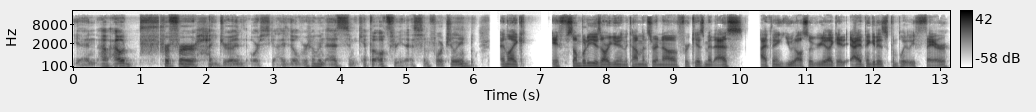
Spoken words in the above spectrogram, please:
Yeah, and I, I would prefer Hydra and, or Skyz over him in S, and we can't put all three in S, unfortunately. And like, if somebody is arguing in the comments right now for Kismet S, I think you would also agree. Like, it, I think it is completely fair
